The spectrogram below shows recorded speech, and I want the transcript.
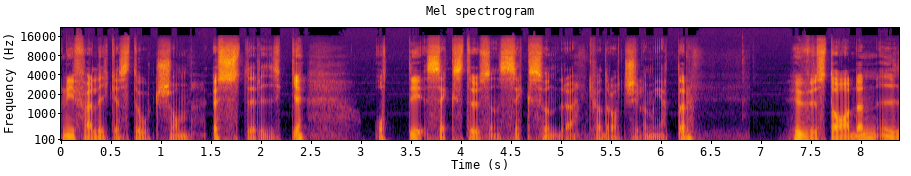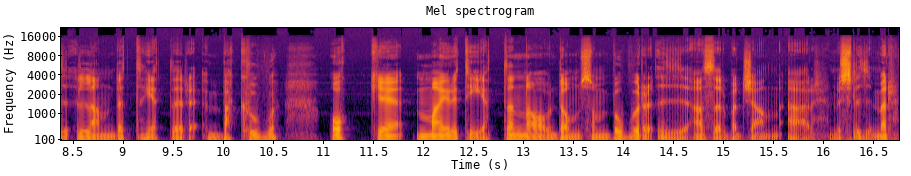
ungefär lika stort som Österrike, 86 600 kvadratkilometer. Huvudstaden i landet heter Baku och eh, majoriteten av de som bor i Azerbajdzjan är muslimer.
